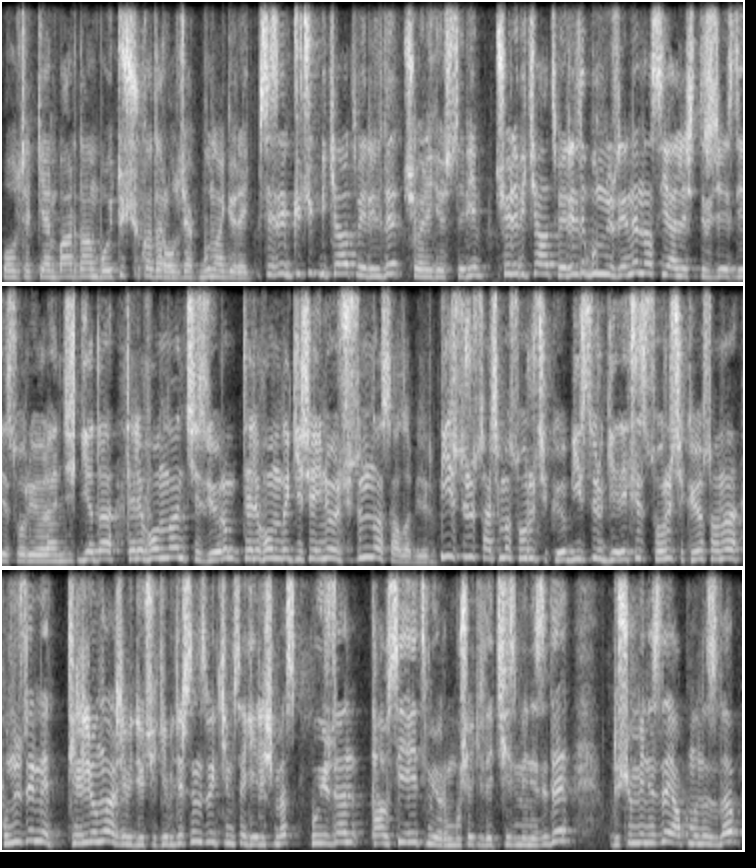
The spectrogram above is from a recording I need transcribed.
olacak. Yani bardağın boyutu şu kadar olacak buna göre. Size küçük bir kağıt verildi. Şöyle göstereyim. Şöyle bir kağıt verildi. Bunun üzerine nasıl yerleştireceğiz diye soruyor öğrenci. Ya da telefondan çiziyorum. Telefondaki şeyin ölçüsünü nasıl alabilirim? Bir sürü saçma soru çıkıyor. Bir sürü gereksiz soru çıkıyor. Sonra bunun üzerine trilyonlarca video çekebilirsiniz ve kimse gelişmez. Bu yüzden tavsiye etmiyorum bu şekilde çizmenizi de, düşünmenizi de yapmanızı da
